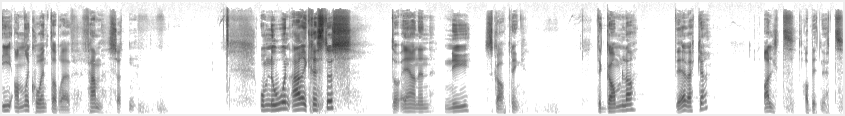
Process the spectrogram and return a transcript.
i 2. Korinterbrev 5, 17 Om noen er i Kristus, da er han en ny skapning. Det gamle, det er vekke. Alt har blitt nytt.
